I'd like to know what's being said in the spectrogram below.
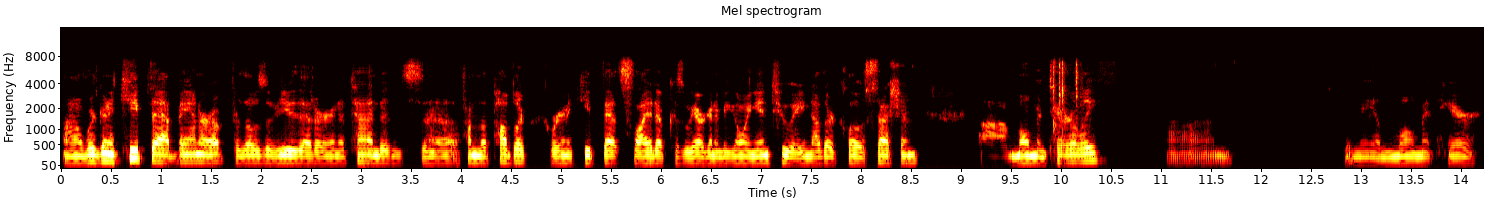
Uh, we're going to keep that banner up for those of you that are in attendance uh, from the public. We're going to keep that slide up because we are going to be going into another closed session uh, momentarily. Um, give me a moment here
